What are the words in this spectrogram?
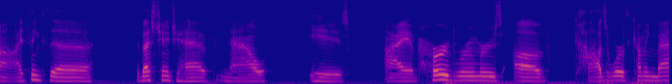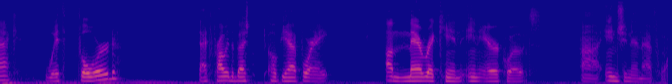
Uh, I think the the best chance you have now is I have heard rumors of Cosworth coming back with Ford. That's probably the best hope you have for a American in air quotes uh, engine in F1.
